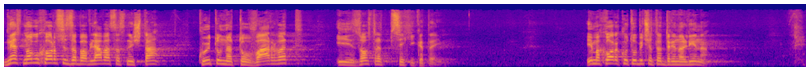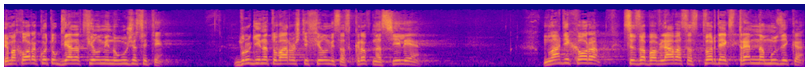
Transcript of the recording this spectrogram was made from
Днес много хора се забавляват с неща, които натоварват и изострят психиката им. Има хора, които обичат адреналина. Има хора, които гледат филми на ужасите. Други натоварващи филми с кръв, насилие. Млади хора се забавляват с твърде екстремна музика,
